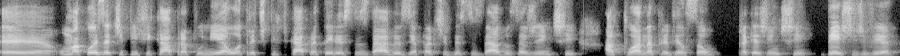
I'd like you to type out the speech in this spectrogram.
é, uma coisa é tipificar para punir, a outra é tipificar para ter esses dados e a partir desses dados a gente atuar na prevenção para que a gente deixe de ver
